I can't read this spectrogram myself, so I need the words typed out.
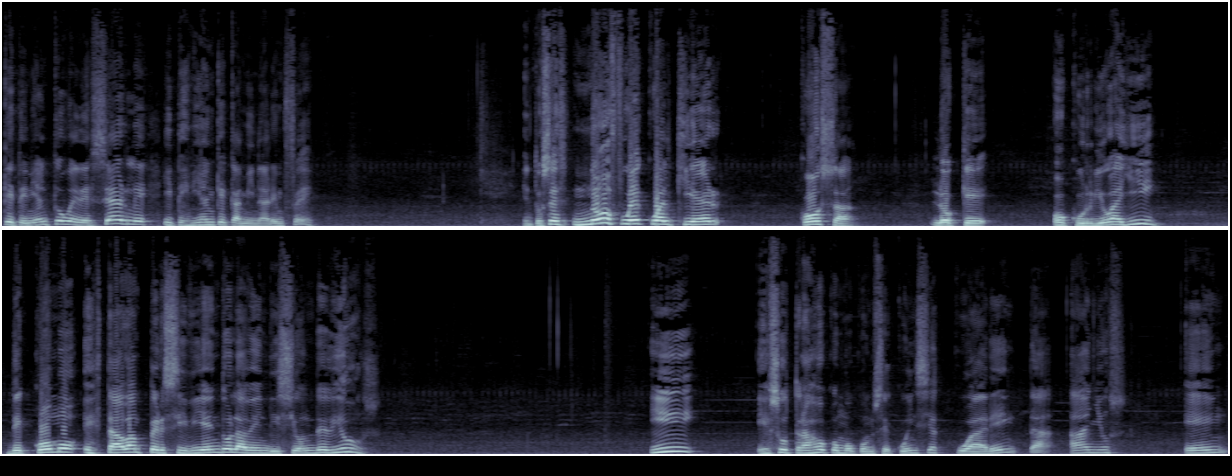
que tenían que obedecerle y tenían que caminar en fe. Entonces, no fue cualquier cosa lo que ocurrió allí, de cómo estaban percibiendo la bendición de Dios. Y eso trajo como consecuencia 40 años en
